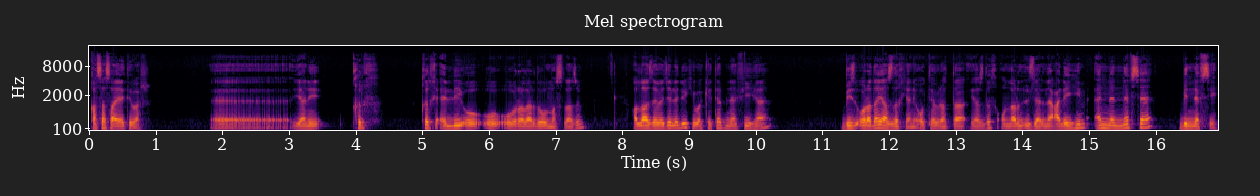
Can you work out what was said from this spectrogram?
kasas ayeti var. Ee, yani 40 40 50 o, o oralarda olması lazım. Allah azze ve celle diyor ki ve ketebna fiha biz orada yazdık yani o Tevrat'ta yazdık. Onların üzerine aleyhim ennen nefse bin nefsi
